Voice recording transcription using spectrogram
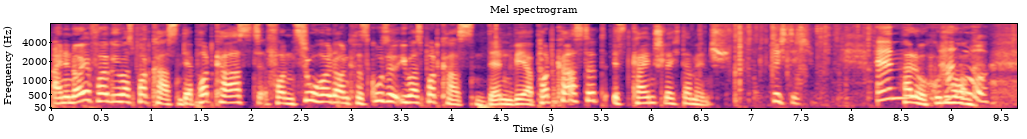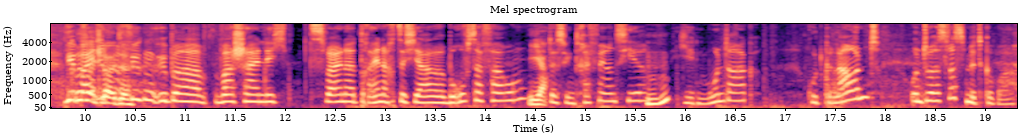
Eine neue Folge übers Podcasten. Der Podcast von Zuholder und Chris Guse übers Podcasten. Denn wer podcastet, ist kein schlechter Mensch. Richtig. Ähm, Hallo, guten hallo. Morgen. Wir Grüß beide euch, Leute. verfügen über wahrscheinlich 283 Jahre Berufserfahrung. Ja. Mhm. Deswegen treffen wir uns hier jeden Montag. Gut gelaunt. Und du hast was mitgebracht.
